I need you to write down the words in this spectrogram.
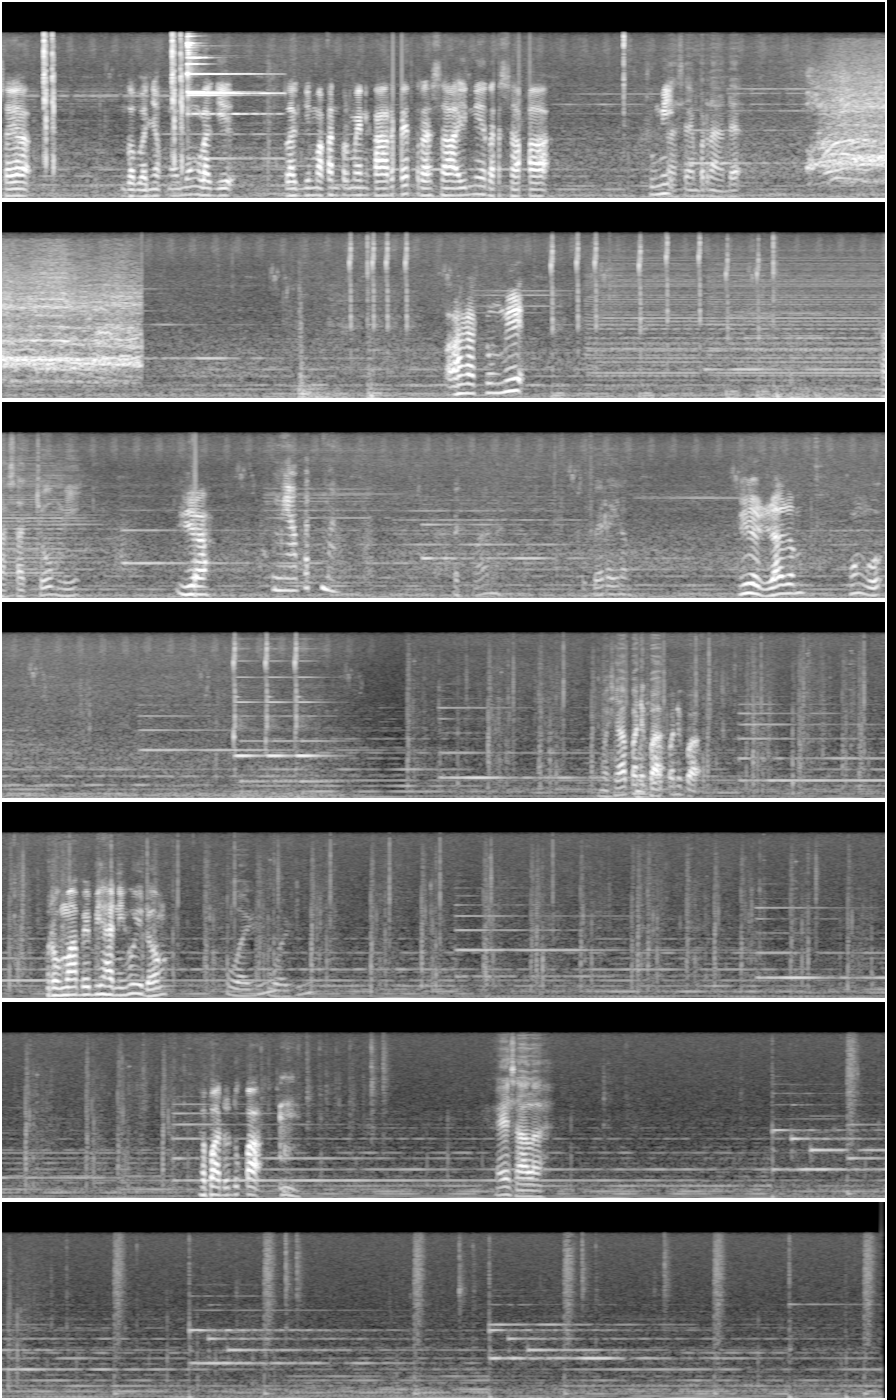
Saya nggak banyak ngomong lagi lagi makan permen karet rasa ini rasa cumi. Rasa yang pernah ada. Rasa cumi. Rasa cumi. Iya. Demi apa teman? Eh, mana? Kupera hilang. Iya di dalam. Monggo. Rumah siapa nih, Pak? Apa nih Pak? Rumah baby Hanihui dong. Waduh, waduh. Ya Pak duduk Pak. Eh, salah.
